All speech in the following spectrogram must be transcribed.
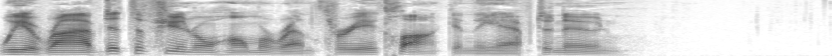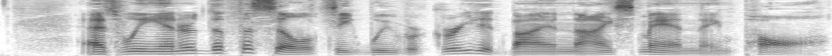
We arrived at the funeral home around 3 o'clock in the afternoon. As we entered the facility, we were greeted by a nice man named Paul.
